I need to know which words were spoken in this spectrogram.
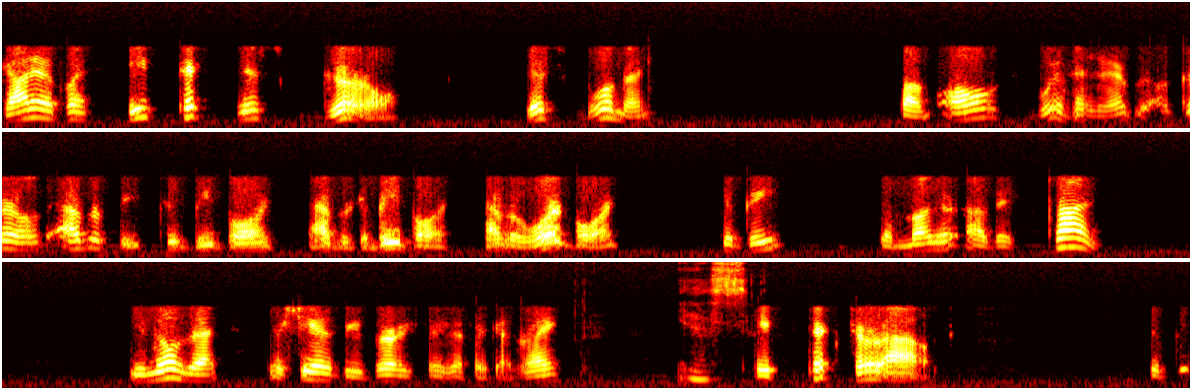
God had a plan. He picked this girl, this woman, from all women and girls ever be to be born, ever to be born, ever were born, to be the mother of his son. You know that she had to be very significant, right? Yes. He picked her out, to be,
